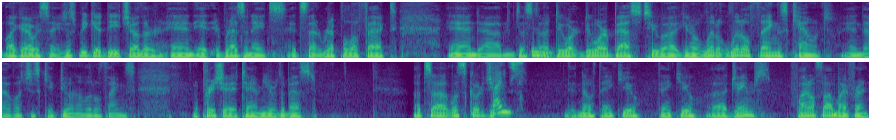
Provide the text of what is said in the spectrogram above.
like I always say, just be good to each other, and it, it resonates. It's that ripple effect. And um, just uh, do our do our best to uh, you know little little things count, and uh, let's just keep doing the little things. Appreciate it, Tam. You're the best. Let's uh let's go to James. Thanks. No, thank you, thank you, uh, James. Final thought, my friend.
